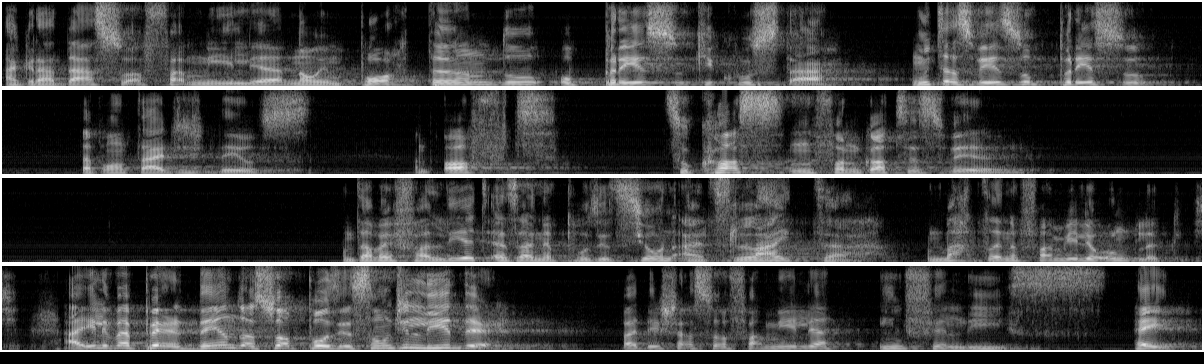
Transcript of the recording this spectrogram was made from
agradar sua família, não importando o preço que custar. Muitas vezes o preço da vontade de Deus. Und oft zu Kosten von Gottes Willen. Und dabei verliert er seine Position als Leiter und macht seine Familie unglücklich. Aí ele vai perdendo a sua posição de líder, vai deixar sua família infeliz. Hey,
